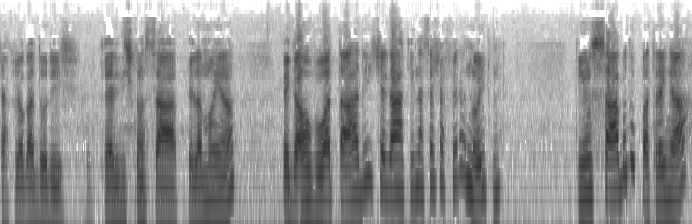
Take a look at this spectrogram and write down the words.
já que os jogadores querem descansar pela manhã, pegar o voo à tarde e chegar aqui na sexta-feira à noite, né? Tinha o sábado para treinar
